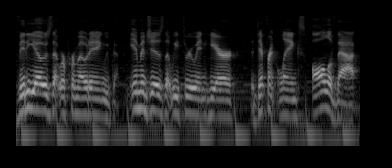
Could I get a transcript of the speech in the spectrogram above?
videos that we're promoting, we've got the images that we threw in here, the different links, all of that.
